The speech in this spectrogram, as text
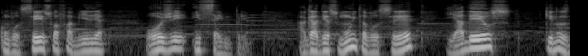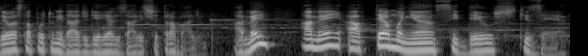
com você e sua família hoje e sempre. Agradeço muito a você e a Deus que nos deu esta oportunidade de realizar este trabalho. Amém? Amém. Até amanhã, se Deus quiser.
